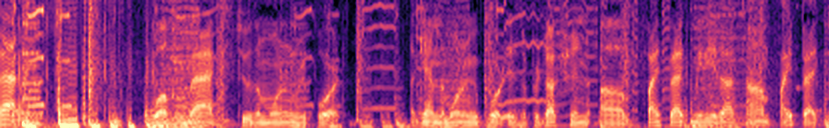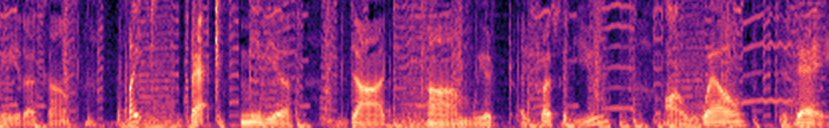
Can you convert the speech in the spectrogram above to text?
back. Welcome back to the Morning Report. Again, the Morning Report is a production of fightbackmedia.com, fightbackmedia.com, fightbackmedia.com. We are, I trust that you are well today.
